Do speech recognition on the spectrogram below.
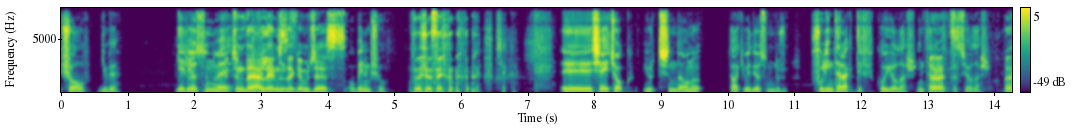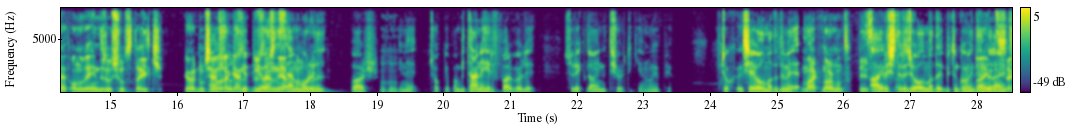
show gibi. Geliyorsun ve Bütün değerlerinize gömeceğiz. O benim show. Şaka. Ee, şey çok yurt dışında onu takip ediyorsundur. Full interaktif koyuyorlar. interaktif Evet. kasıyorlar. evet onu Andrew Schultz da ilk gördüm şey Ha, olarak. Yani yapıyor, düzenli işte yapmak Morrill olarak. var. Hı hı. Yine çok yapan. Bir tane herif var böyle sürekli aynı tişörtü giyen o yapıyor. Çok şey olmadı değil mi? Mark Normand. Ayrıştırıcı olmadı. Bütün komedyenler Aynı aynı tişört.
